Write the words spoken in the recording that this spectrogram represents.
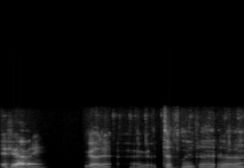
if you have any. Got it. I got definitely that. Uh,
